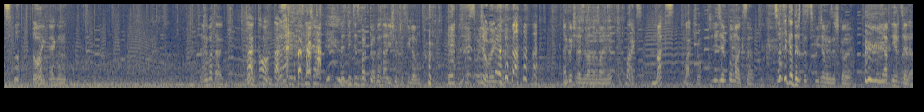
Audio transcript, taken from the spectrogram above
Co? To? Tak, jak on... No chyba tak. Tak, to on, tak. To, to, zdjęcie, to zdjęcie z Bartkiem oglądaliśmy przed chwilą. To jest mój ziomek. Jak go się nazywa normalnie? Max. Max? Maxio. Czyli jedziemy po Maxa. Co ty gadasz, to jest twój ziomek ze szkoły? Ja pierdzielę.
